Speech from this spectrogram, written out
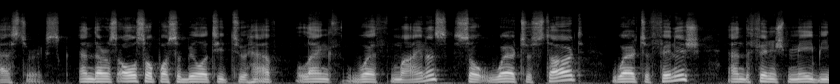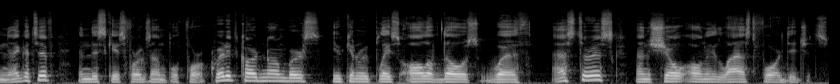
asterisk. And there's also possibility to have length with minus, so where to start, where to finish, and the finish may be negative. In this case, for example, for credit card numbers, you can replace all of those with asterisk and show only last four digits.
